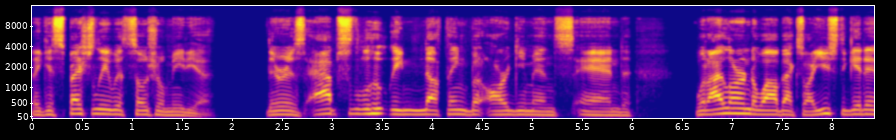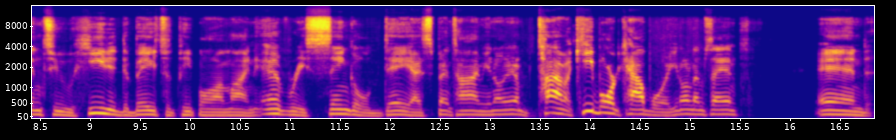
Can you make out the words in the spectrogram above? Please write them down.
like especially with social media, there is absolutely nothing but arguments and what I learned a while back, so I used to get into heated debates with people online every single day. I spent time, you know, I'm time a keyboard cowboy, you know what I'm saying? And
